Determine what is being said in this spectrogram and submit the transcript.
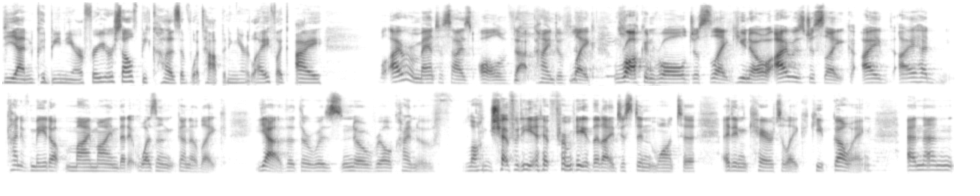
the end could be near for yourself because of what's happening in your life. Like I well, I romanticized all of that kind of like rock and roll, just like, you know, I was just like I I had kind of made up my mind that it wasn't gonna like yeah, that there was no real kind of longevity in it for me that I just didn't want to I didn't care to like keep going. And then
